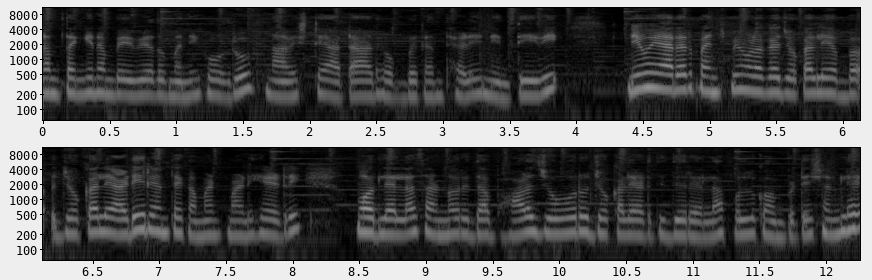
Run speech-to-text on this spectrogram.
ನಮ್ಮ ತಂಗಿ ನಮ್ಮ ಬೇಬಿ ಅದು ಮನೆಗೆ ಹೋದರು. ನಾವಿಷ್ಟೇ ಆಟ ಆಡಿ ಹೋಗ್ಬೇಕಂತ ಹೇಳಿ ನಿಂತೀವಿ. ನೀವು ಯಾರ್ಯಾರು ಪಂಚಮಿ ಒಳಗೆ ಜೋಕಾಲಿ ಹಬ್ಬ, ಜೋಕಾಲಿ ಆಡೀರಿ ಅಂತ ಕಮೆಂಟ್ ಮಾಡಿ ಹೇಳ್ರಿ. ಮೊದಲೆಲ್ಲ ಸಣ್ಣವರಿದ್ದ ಭಾಳ ಜೋರು ಜೋಕಾಲಿ ಆಡ್ತಿದ್ದೀವಿ ಎಲ್ಲ ಫುಲ್ ಕಾಂಪಿಟೇಷನ್ಲೇ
